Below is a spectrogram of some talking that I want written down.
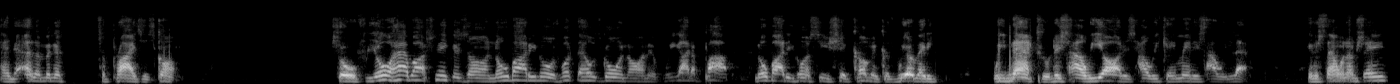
And the element of surprise is gone. So if we all have our sneakers on, nobody knows what the hell's going on. If we got a pop, nobody's going to see shit coming because we already, we natural. This is how we are. This is how we came in. This is how we left. You understand what I'm saying?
